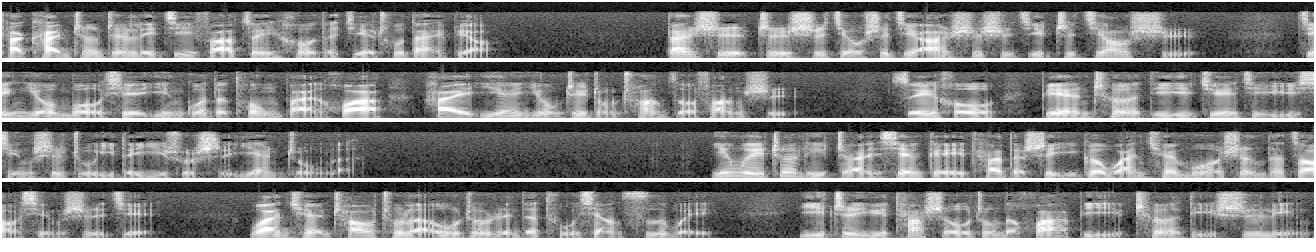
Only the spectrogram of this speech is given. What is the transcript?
他堪称这类技法最后的杰出代表。但是至19世纪20世纪之交时，仅有某些英国的铜版画还沿用这种创作方式，随后便彻底绝迹于形式主义的艺术实验中了。因为这里展现给他的是一个完全陌生的造型世界，完全超出了欧洲人的图像思维，以至于他手中的画笔彻底失灵。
